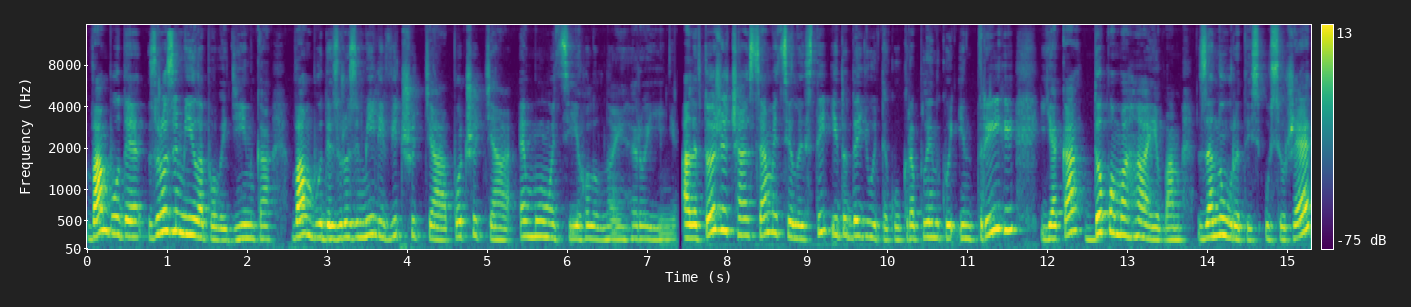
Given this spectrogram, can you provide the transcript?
Вам буде зрозуміла поведінка, вам буде зрозумілі відчуття, почуття, емоції головної героїні. Але в той же час саме ці листи і додають таку краплинку інтриги, яка допомагає вам зануритись у сюжет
